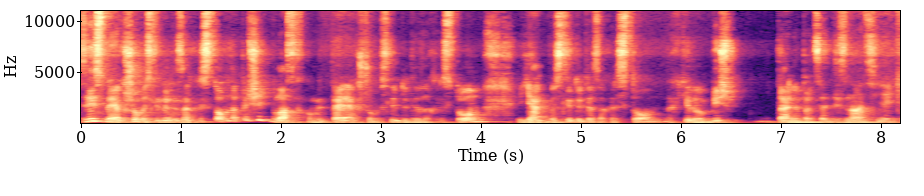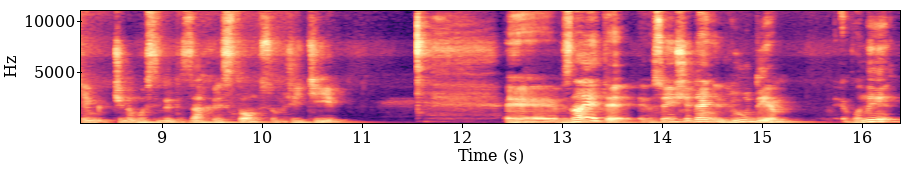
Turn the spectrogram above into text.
Звісно, якщо ви слідуєте за Христом, напишіть, будь ласка, в коментарях, що ви слідуєте за Христом, як ви слідуєте за Христом. Ми хотіли більш детально про це дізнатися, яким чином ви слідуєте за Христом в своєму житті. Е, ви знаєте, на сьогоднішній день люди, вони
